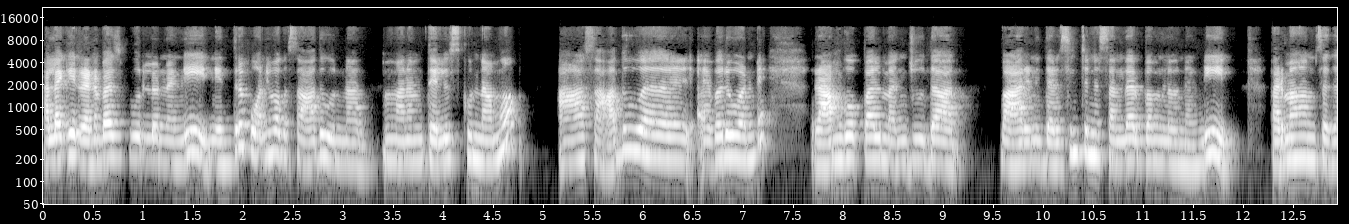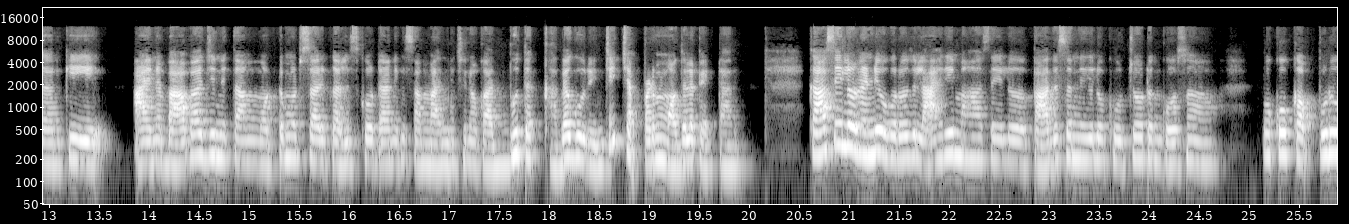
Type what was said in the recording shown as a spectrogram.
అలాగే రణబాజ్పూర్లోనండి నిద్రపోని ఒక సాధువు ఉన్నారు మనం తెలుసుకున్నాము ఆ సాధువు ఎవరు అంటే రామ్ గోపాల్ మంజుదార్. వారిని దర్శించిన సందర్భంలోనండి పరమహంస గారికి ఆయన బాబాజీని తాము మొట్టమొదటిసారి కలుసుకోవటానికి సంబంధించిన ఒక అద్భుత కథ గురించి చెప్పడం మొదలు పెట్టారు కాశీలోనండి ఒకరోజు లాహిరి మహాశైలు పాద సన్నిధిలో కూర్చోవటం కోసం ఒక్కొక్కప్పుడు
